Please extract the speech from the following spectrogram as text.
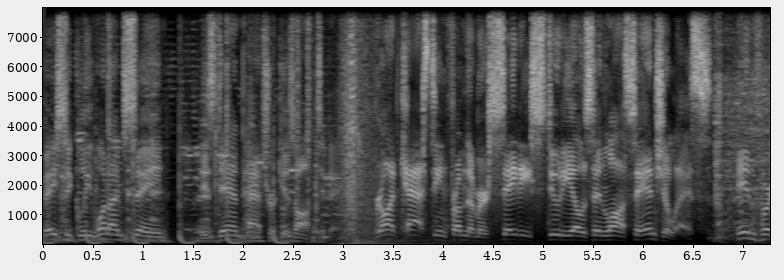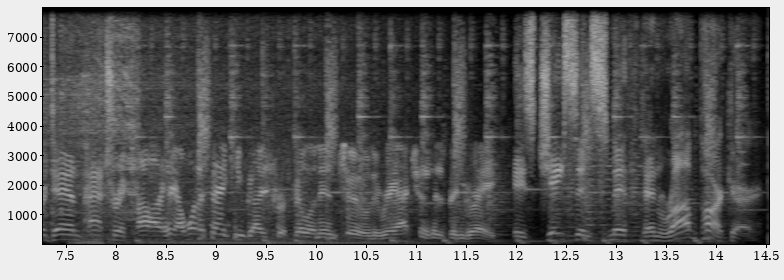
Basically, what I'm saying is Dan Patrick is off today. Broadcasting from the Mercedes Studios in Los Angeles. In for Dan Patrick Uh, hey, I want to thank you guys for filling in too. The reaction has been great. is Jason Smith and Rob Parker.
